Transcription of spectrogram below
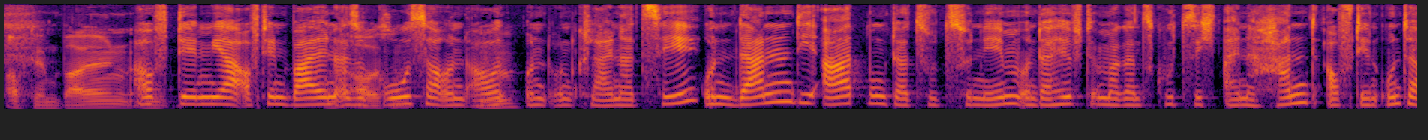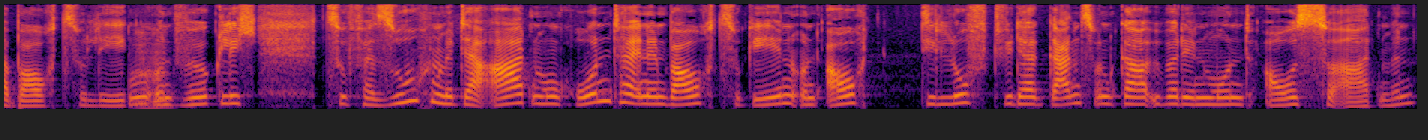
Auf den Ballen. Auf den, ja, auf den Ballen, also außen. großer und, mhm. und, und kleiner C. Und dann die Atmung dazu zu nehmen und da hilft immer ganz gut, sich eine Hand auf den Unterbauch zu legen mhm. und wirklich zu versuchen, mit der Atmung runter in den Bauch zu gehen und auch die Luft wieder ganz und gar über den Mund auszuatmen.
